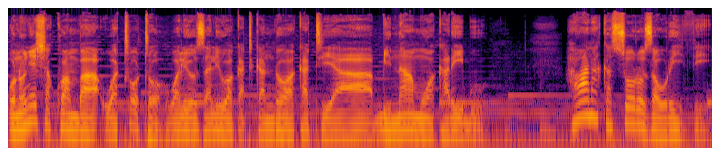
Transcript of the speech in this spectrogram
unaonyesha kwamba watoto waliozaliwa katika ndoa kati ya binamu wa karibu hawana kasoro za urithi,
